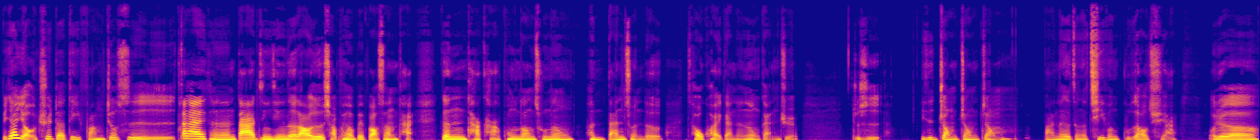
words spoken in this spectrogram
比较有趣的地方就是，大概可能大家津津乐道就是小朋友被抱上台，跟塔卡碰撞出那种很单纯的超快感的那种感觉，就是一直 jump jump jump。把那个整个气氛鼓噪起来，我觉得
